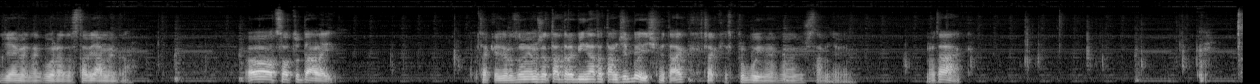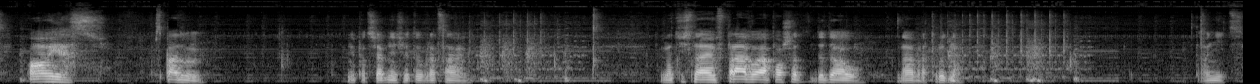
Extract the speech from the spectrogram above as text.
Idziemy na górę, zostawiamy go. O, co tu dalej? Czekaj, rozumiem, że ta drabina to tam gdzie byliśmy, tak? Czekaj, spróbujmy, bo już sam nie wiem. No tak. O jest. Spadłem. Niepotrzebnie się tu wracałem. Nacisnąłem w prawo, a poszedł do dołu. Dobra, trudno. To nic.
